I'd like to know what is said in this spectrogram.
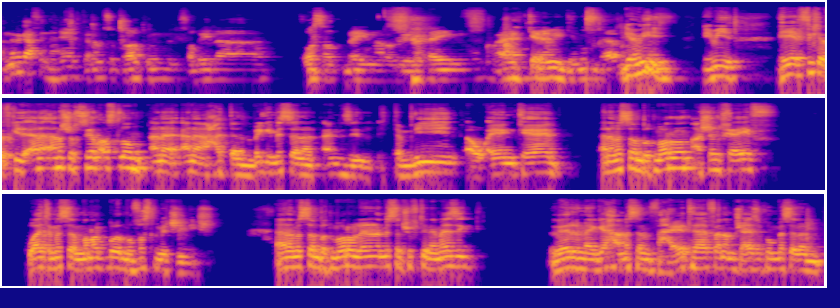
هنرجع في النهاية لكلام سقراط وإن الفضيلة وسط بين رجلتين الكلام الجميل ده جميل. جميل. هي الفكرة في كده. أنا أنا شخصيا أصلا أنا أنا حتى لما باجي مثلا أنزل التمرين أو ايا كان أنا مثلا بتمرن عشان خايف وقت مثلا ما أنا أكبر مفاصلي ما تشيلنيش. أنا مثلا بتمرن لأن أنا مثلا شفت نماذج غير ناجحة مثلا في حياتها فأنا مش عايز أكون مثلا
